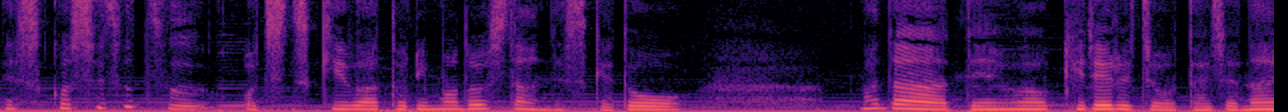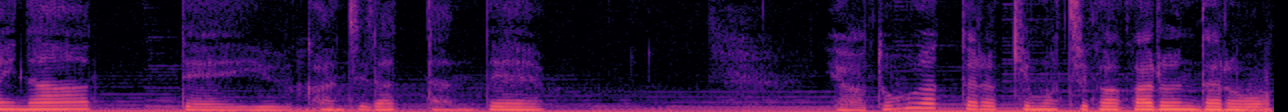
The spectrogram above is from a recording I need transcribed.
で少しずつ落ち着きは取り戻したんですけどまだ電話を切れる状態じゃないなっていう感じだったんでいやどうやったら気持ちが上がるんだろうっ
